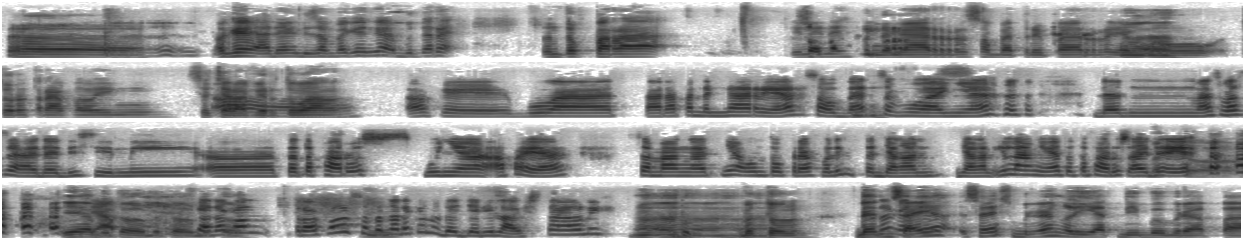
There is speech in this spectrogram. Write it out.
Eh, Oke, ada yang disampaikan nggak Bu Tere? Untuk para ini Sobat nih pendengar sobat tripper yang mau tour traveling secara Oh, virtual. Oke, buat para pendengar ya, sobat Mm. semuanya dan mas-mas yang ada di sini eh, tetap harus punya apa ya semangatnya untuk traveling jangan jangan hilang ya, tetap harus ada ya. Betul. Iya Siap. betul betul Karena betul. kan travel sebenarnya kan udah jadi lifestyle nih. Betul. Dan nggak saya saya sebenarnya ngelihat di beberapa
